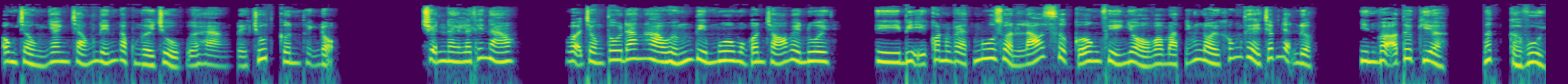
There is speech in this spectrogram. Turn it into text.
Ông chồng nhanh chóng đến gặp người chủ cửa hàng để chút cơn thịnh nộ. Chuyện này là thế nào? Vợ chồng tôi đang hào hứng tìm mua một con chó về nuôi, thì bị con vẹt ngu xuẩn láo sực của ông phỉ nhổ vào mặt những lời không thể chấp nhận được. Nhìn vợ tôi kìa, mất cả vui.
